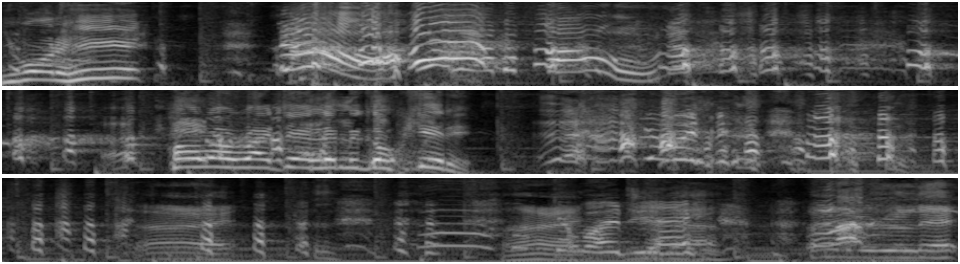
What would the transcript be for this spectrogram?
You want to hear it? No, on the phone. Hold on right there. Let me go get it. All right. All right. Come on, These Jay. are Comedy roulette,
